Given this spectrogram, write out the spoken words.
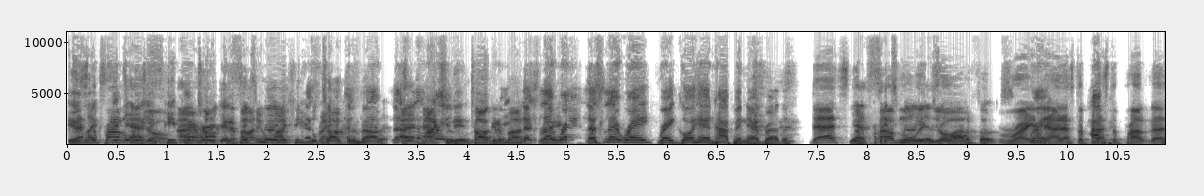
It's That's the like problem six with million people I heard talking that about six it. million people talking about it. Let's I- let Watching it and talking about Let's it, let right? Ray. Let's let Ray. Ray, go ahead and hop in there, brother. That's the Yeah, problem million with is a y'all lot of folks. right Right. now. That's the that's the problem. That,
